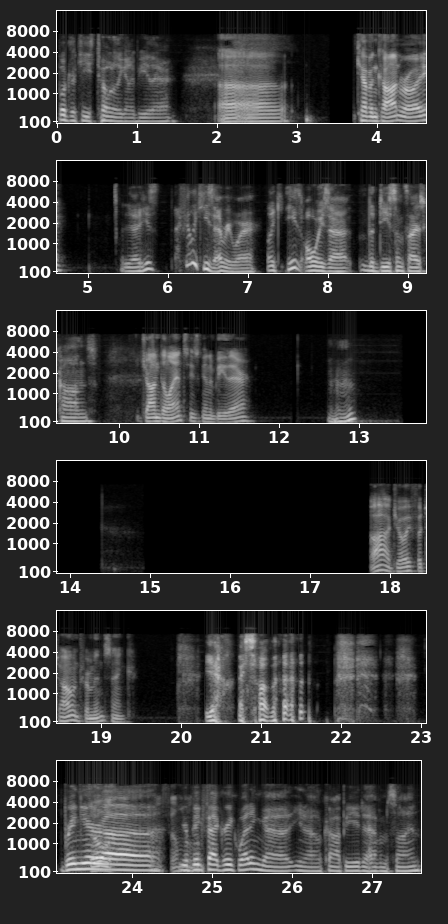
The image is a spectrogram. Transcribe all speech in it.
Booker T's totally gonna be there. Uh, Kevin Conroy. Yeah, he's. I feel like he's everywhere. Like he's always at the decent sized cons. John de Lancie's gonna be there. hmm Ah, Joey Fatone from NSYNC. Yeah, I saw that. Bring your Phil- uh yeah, your big fat Greek wedding uh you know copy to have him sign.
